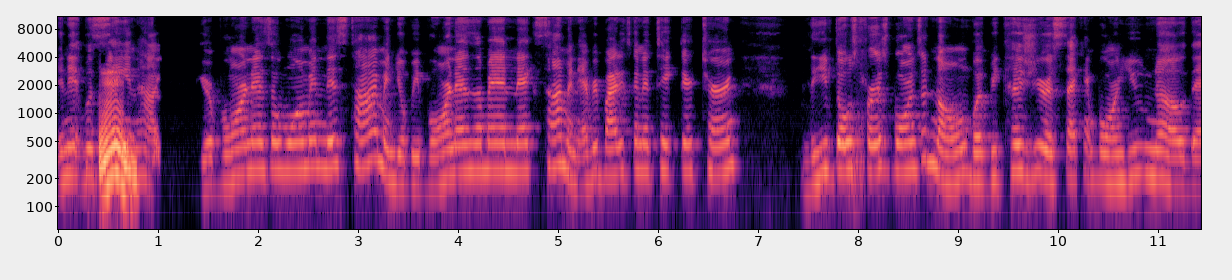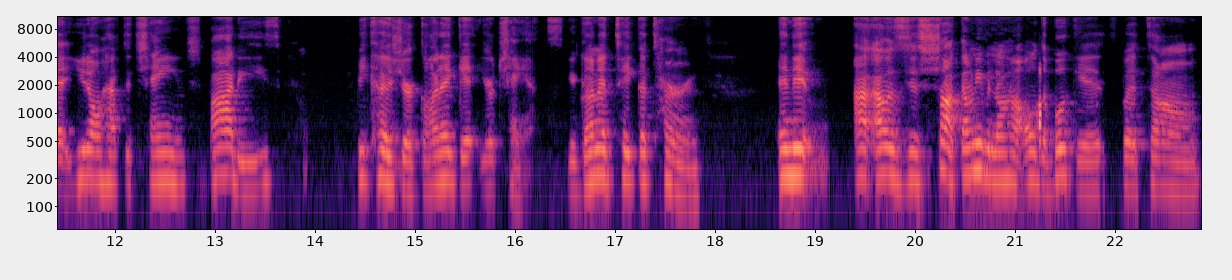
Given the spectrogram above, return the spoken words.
and it was mm. saying how you're born as a woman this time and you'll be born as a man next time and everybody's going to take their turn. Leave those firstborns alone but because you're a secondborn you know that you don't have to change bodies because you're gonna get your chance. You're gonna take a turn. And it I, I was just shocked. I don't even know how old the book is but um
